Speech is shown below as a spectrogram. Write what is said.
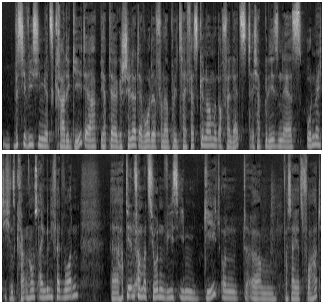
wisst ihr, wie es ihm jetzt gerade geht? Er, ihr habt ja geschildert, er wurde von der Polizei festgenommen und auch verletzt. Ich habe gelesen, er ist ohnmächtig ins Krankenhaus eingeliefert worden. Äh, habt ihr Informationen, ja. wie es ihm geht und ähm, was er jetzt vorhat?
